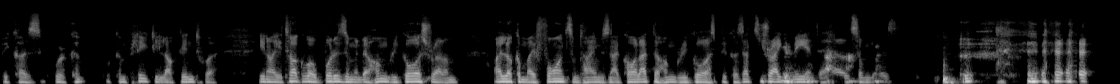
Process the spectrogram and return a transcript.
because we're, we're completely locked into it. You know you talk about buddhism and the hungry ghost realm. I look at my phone sometimes and I call that the hungry ghost because that's dragging me into hell some days.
